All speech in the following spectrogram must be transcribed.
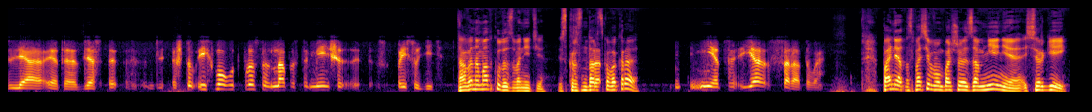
для это для, для- что их могут просто-напросто меньше э, присудить. А вы нам откуда звоните? Из Краснодарского края? Нет, я с Саратова. Понятно, спасибо вам большое за мнение. Сергей,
